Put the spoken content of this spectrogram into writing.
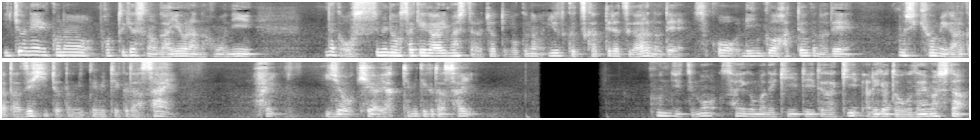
一応ねこのポッドキャストの概要欄の方になんかおすすめのお酒がありましたらちょっと僕のよく使ってるやつがあるのでそこをリンクを貼っておくのでもし興味がある方はぜひちょっと見てみてください。はい。以上ケアやってみてください。本日も最後まで聞いていただきありがとうございました。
